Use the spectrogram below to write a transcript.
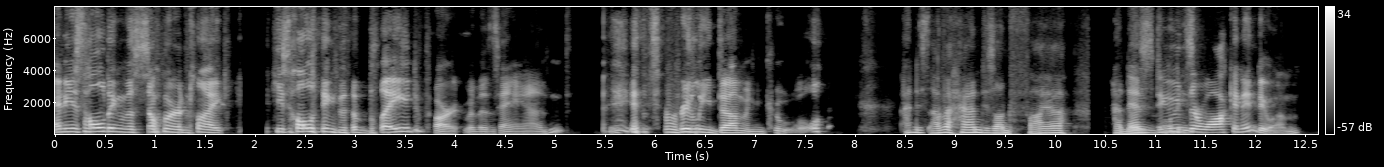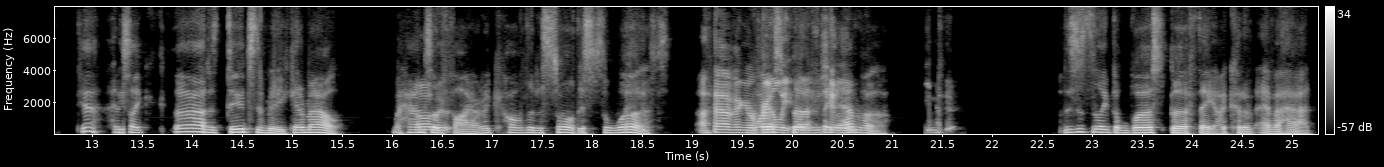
and he's holding the sword like he's holding the blade part with his hand. It's really dumb and cool. And his other hand is on fire. And, And dudes these- are walking into him. Yeah, and he's like, ah, there's dudes in me. Get him out. My hand's Oh, on the- fire. I'm holding a sword. This is the worst. I'm having a worst really birthday ever. This is like the worst birthday I could have ever had.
